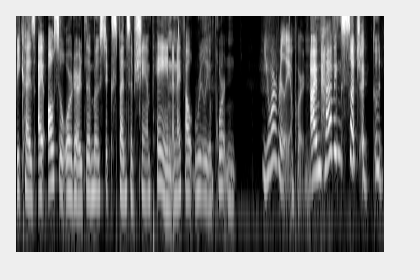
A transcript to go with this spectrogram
because I also ordered the most expensive champagne and I felt really important. You are really important. I'm having such a good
